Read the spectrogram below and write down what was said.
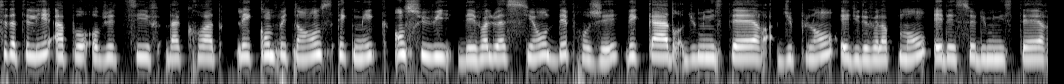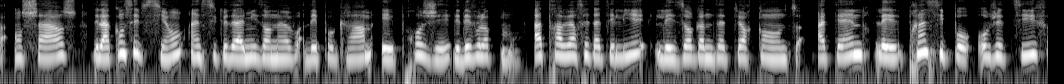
Cet atelier a pour objectif d'accroître les compétences techniques en suivi d'évaluation des projets des cadres du ministère du Plan et du Développement et de ceux du ministère en charge de la conception ainsi que de la mise en œuvre des programmes et projets de développement. À travers cet atelier, les organisateurs comptent atteindre les principaux objectifs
